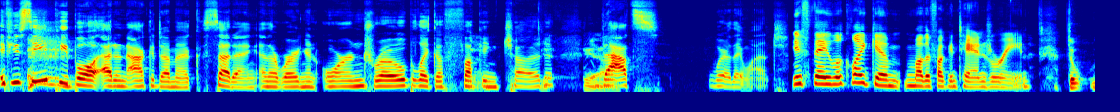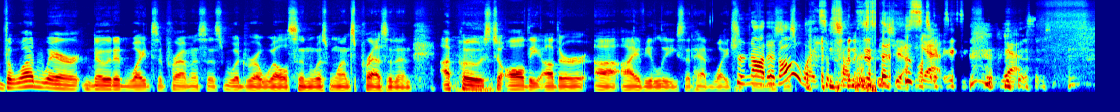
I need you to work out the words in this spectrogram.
if you see people at an academic setting and they're wearing an orange robe like a fucking chud, yeah that's where they went. if they look like a motherfucking tangerine, The the one where noted white supremacist Woodrow Wilson was once president, opposed to all the other uh, Ivy Leagues that had white. Which are not at all supremacist white presidents. supremacists. Yes.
